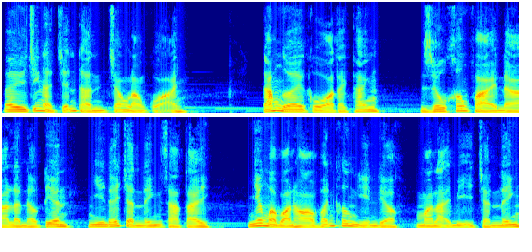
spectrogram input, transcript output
Đây chính là chiến thần trong lòng của anh. Đám người của Thạch Thanh Dù không phải là lần đầu tiên nhìn thấy Trần Ninh ra tay, nhưng mà bọn họ vẫn không nhìn được mà lại bị Trần Ninh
